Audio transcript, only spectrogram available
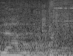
blood.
